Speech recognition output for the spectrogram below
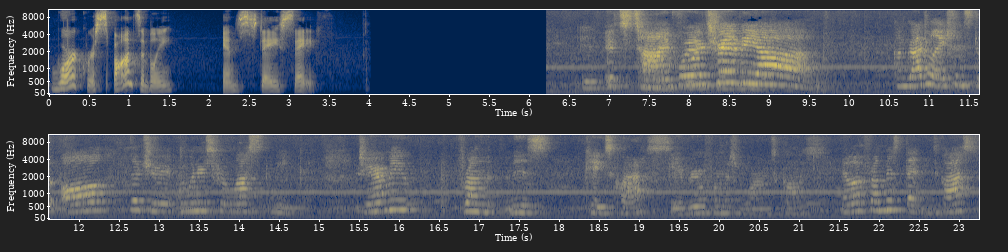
work responsibly, and stay safe. It's Time for trivia! Congratulations to all the, the winners from last week. Jeremy from Miss K's class, Gabriel from Miss Warren's class, Noah from Miss Denton's class,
